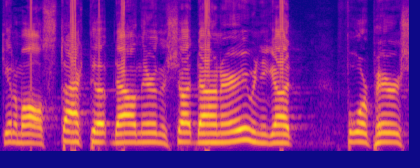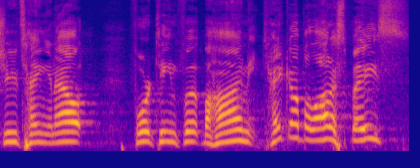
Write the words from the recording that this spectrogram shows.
Get them all stacked up down there in the shutdown area when you got four parachutes hanging out 14 foot behind. Take up a lot of space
